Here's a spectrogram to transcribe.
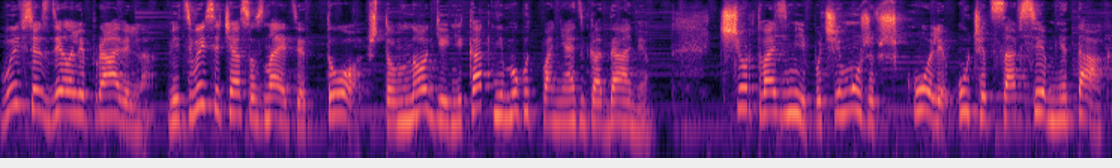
Вы все сделали правильно, ведь вы сейчас узнаете то, что многие никак не могут понять годами. Черт возьми, почему же в школе учат совсем не так?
